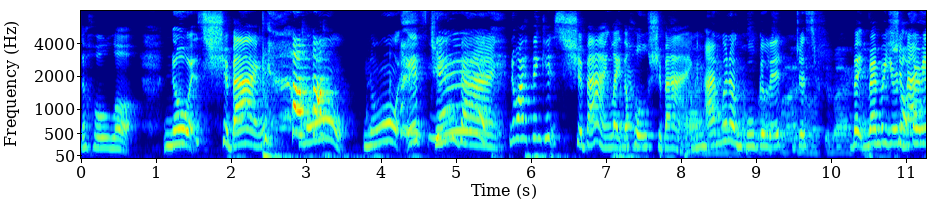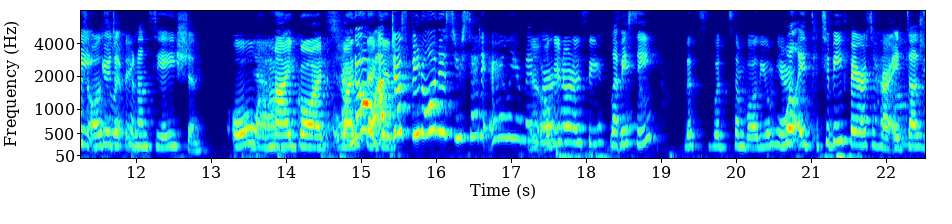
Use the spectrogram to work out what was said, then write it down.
The whole lot. No, it's shebang. No, no, it's jing Yeah. bang. No, I think it's shebang, like the whole shebang. I'm gonna Google it, just- But remember, you're not very good at thing. pronunciation. Oh Yeah. my god. One no, second. I've just been honest. You said it earlier, Yeah, remember? Okay, no, no, see. Let me see. Let's put some volume here. Well, it, to be fair to her, it does.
